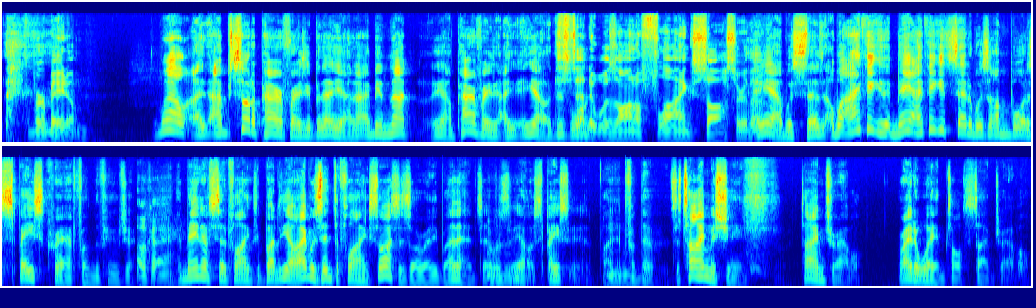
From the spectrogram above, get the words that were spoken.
Verbatim. Well, I, am sort of paraphrasing, but uh, yeah, I mean, not yeah, I'm paraphrasing. I, you know, this said long, it was on a flying saucer, though. Yeah, it was says. Well, I think it may. I think it said it was on board a spacecraft from the future. Okay, it may have said flying, but you know, I was into flying saucers already by then. So it was mm-hmm. you know, space. Mm-hmm. The, it's a time machine, time travel. Right away, I'm told it's time travel.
